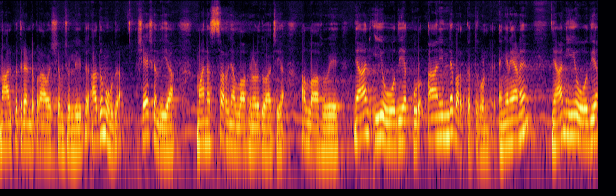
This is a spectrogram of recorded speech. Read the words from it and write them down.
നാൽപ്പത്തിരണ്ട് പ്രാവശ്യം ചൊല്ലിയിട്ട് അതും ഊതുക. ശേഷം എന്ത് ചെയ്യുക? മനസ്സറിഞ്ഞ് അള്ളാഹുവിനോട് ദുവാ ചെയ്യുക. അള്ളാഹുവേ ഞാൻ ഈ ഓതിയ ഖുർആാനിന്റെ വർക്കത്ത് കൊണ്ട് എങ്ങനെയാണ്? ഞാൻ ഈ ഓതിയ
